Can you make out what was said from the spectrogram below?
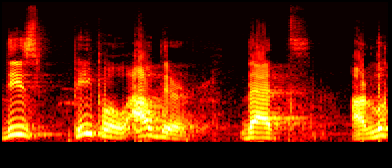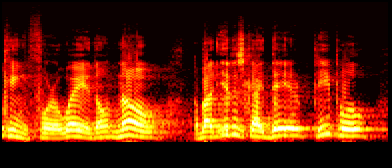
These people out there that are looking for a way, don't know, about Yiddishkeit, they are people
